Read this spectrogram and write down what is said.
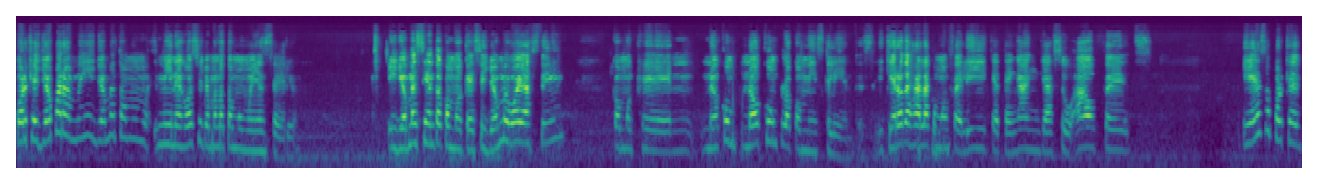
Porque yo para mí, yo me tomo mi negocio, yo me lo tomo muy en serio. Y yo me siento como que si yo me voy así, como que no, no cumplo con mis clientes. Y quiero dejarla como feliz, que tengan ya sus outfits. Y eso porque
